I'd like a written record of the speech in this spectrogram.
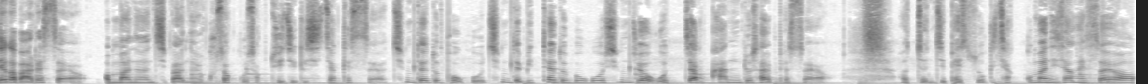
내가 말했어요. 엄마는 집안을 구석구석 뒤지기 시작했어요. 침대도 보고 침대 밑에도 보고 심지어 옷장 안도 살폈어요. 어쩐지 뱃속이 자꾸만 이상했어요.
